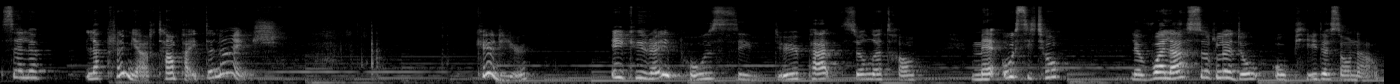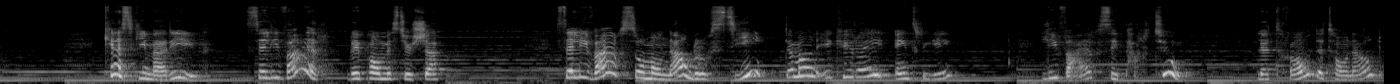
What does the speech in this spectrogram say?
C'est la première tempête de neige. Curieux, Écureuil pose ses deux pattes sur le tronc, mais aussitôt, le voilà sur le dos au pied de son arbre. Qu'est-ce qui m'arrive? C'est l'hiver, répond Mr. Chat. C'est l'hiver sur mon arbre aussi? demande Écureuil intrigué. L'hiver, c'est partout. Le tronc de ton arbre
